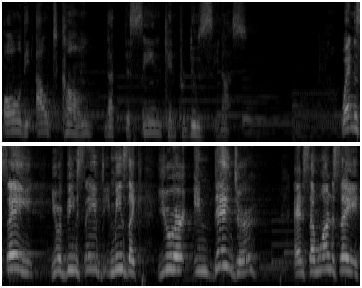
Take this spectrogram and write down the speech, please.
all the outcome that the sin can produce in us. When you say you're being saved, it means like you're in danger, and someone say,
